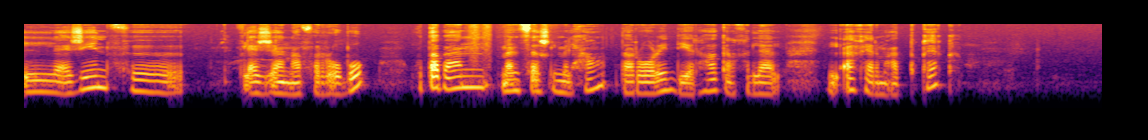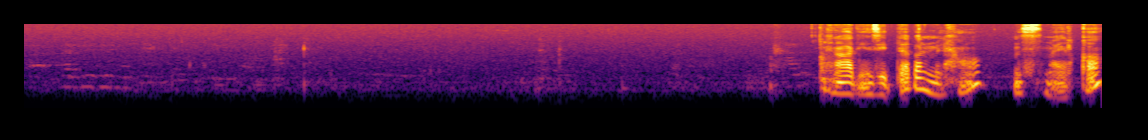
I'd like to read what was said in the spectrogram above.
العجين في في العجانة في الروبو. وطبعا ما ننساش الملحة ضروري نديرها كنخليها للآخر مع الدقيق. هنا غادي نزيد دابا الملحة نص معلقة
